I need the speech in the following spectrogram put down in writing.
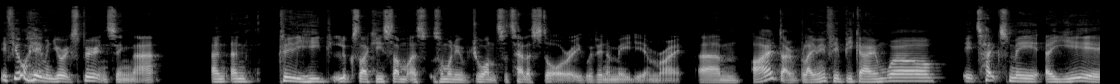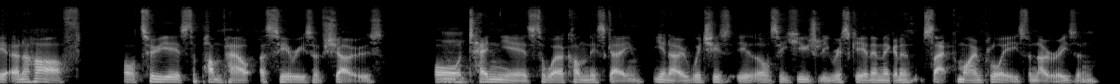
If you're him and you're experiencing that, and, and clearly he looks like he's some, someone who wants to tell a story within a medium, right? Um, I don't blame him if he'd be going, well, it takes me a year and a half or two years to pump out a series of shows or Mm. 10 years to work on this game, you know, which is, is obviously hugely risky. And then they're going to sack my employees for no reason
